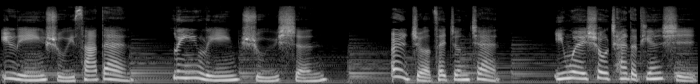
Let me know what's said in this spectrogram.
一灵属于撒旦，另一灵属于神，二者在征战。因为受差的天使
